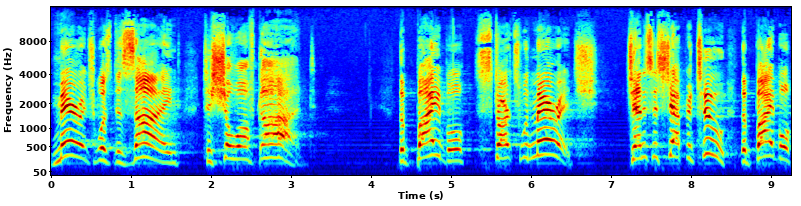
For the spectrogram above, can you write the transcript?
Marriage was designed to show off God. The Bible starts with marriage. Genesis chapter 2, the Bible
